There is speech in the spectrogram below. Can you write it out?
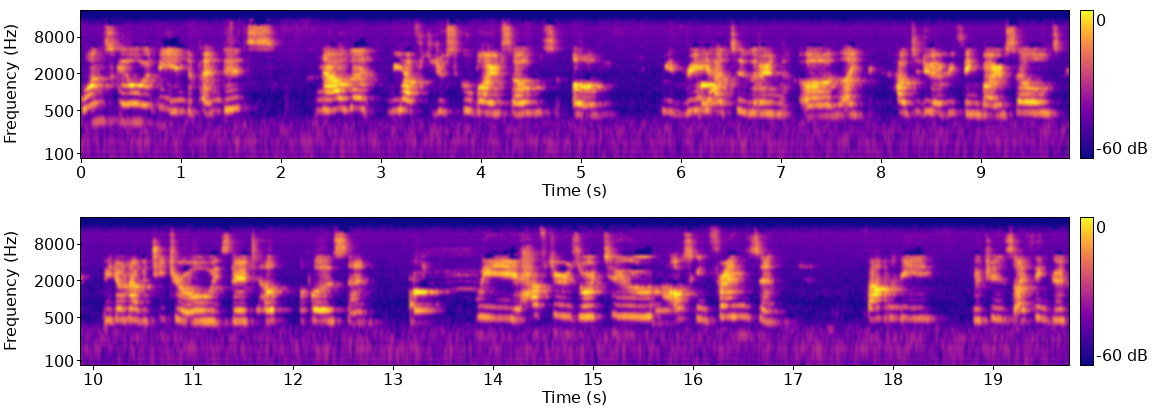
one skill would be independence. Now that we have to do school by ourselves, um, we've really had to learn uh, like how to do everything by ourselves. We don't have a teacher always there to help us, and we have to resort to asking friends and family, which is I think good.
